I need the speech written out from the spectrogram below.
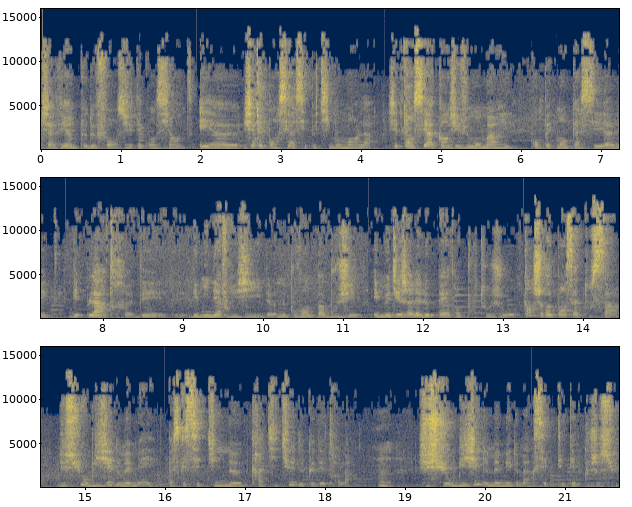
J'avais un peu de force, j'étais consciente et euh, j'ai repensé à ces petits moments-là. J'ai pensé à quand j'ai vu mon mari complètement cassé avec des plâtres, des, des minerves rigides, ne pouvant pas bouger et me dire j'allais le perdre pour toujours. Quand je repense à tout ça, je suis obligée de m'aimer parce que c'est une gratitude que d'être là. Mm je suis obligée de m'aimer, de m'accepter telle que je suis.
